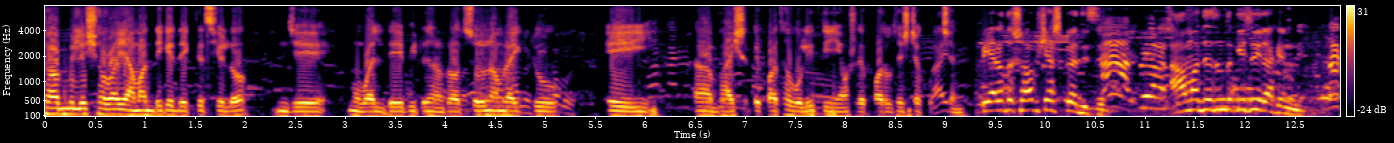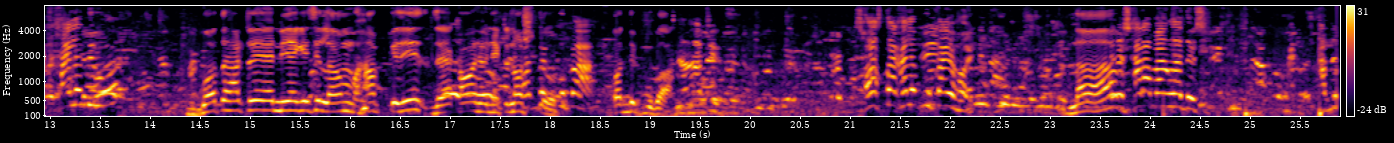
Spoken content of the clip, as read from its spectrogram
সব মিলে সবাই আমার দিকে দেখতেছিল যে মোবাইল দিয়ে ভিডিও ধারণ করা চলুন আমরা একটু এই ভাইয়ের সাথে কথা বলি তিনি আমার সাথে কথা চেষ্টা করছেন। পেয়ারা তো সব শেষ করে দিছে। আমাদের জন্য তো কিছুই রাখেননি। খাইলে গত হাটে নিয়ে গেছিলাম হাফ কেজি যা খাওয়া হয়নি একটা নষ্ট। অর্ধেক পোকা। সস্তা খেলে পোকাই হয়। না। সারা বাংলাদেশ। আপনি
